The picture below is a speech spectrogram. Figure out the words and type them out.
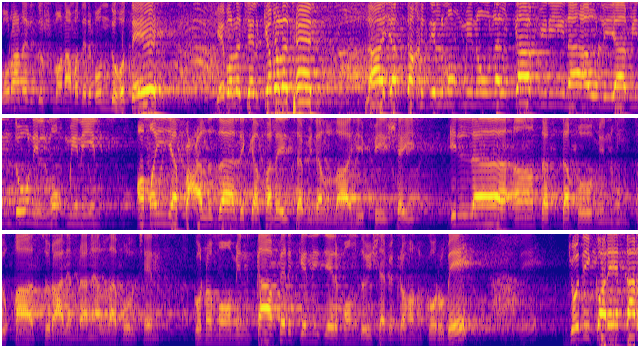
কোরআনের দুশ্মন আমাদের বন্ধু হতে কে বলেছেন? কে বলেছেন? লা ইয়াত্তাখিযুল মুমিনুনাল কাফিরিনা আউলিয়া মিন দুনিল মুমিনিন। ওয়া মান যালিকা মিনাল্লাহি ফি ইল্লা তাত্তাকু মিনহুম তুকাত। সূরা আল ইমরানে আল্লাহ বলছেন, কোন মুমিন কাফেরকে নিজের বন্ধু হিসাবে গ্রহণ করবে? যদি করে, তার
